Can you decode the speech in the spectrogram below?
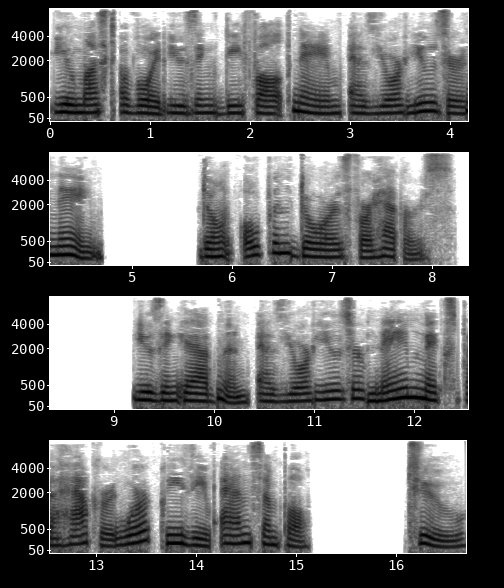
You must avoid using default name as your username. Don't open doors for hackers. Using admin as your username makes the hacker work easy and simple. 2.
